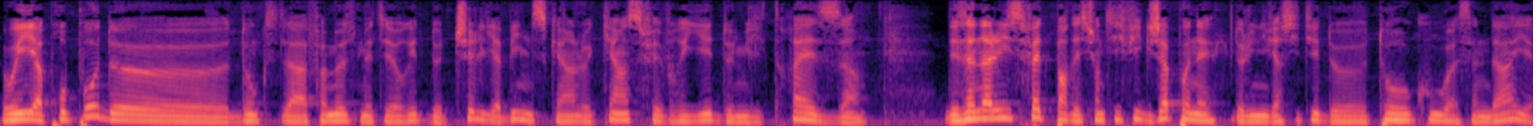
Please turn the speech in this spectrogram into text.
Oui, à propos de donc la fameuse météorite de Chelyabinsk, hein, le 15 février 2013. Des analyses faites par des scientifiques japonais de l'université de Tohoku à Sendai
